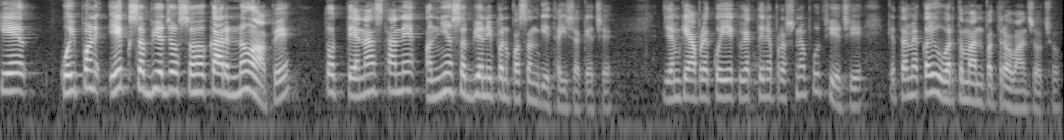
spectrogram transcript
કે કોઈ પણ એક સભ્ય જો સહકાર ન આપે, તો તેના સ્થાને અન્ય સભ્યની પણ પસંદગી થઈ શકે છે. જેમ કે આપણે કોઈ એક વ્યક્તિને પ્રશ્ન પૂછીએ છીએ કે તમે કયું વર્તમાનપત્ર વાંચો છો?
